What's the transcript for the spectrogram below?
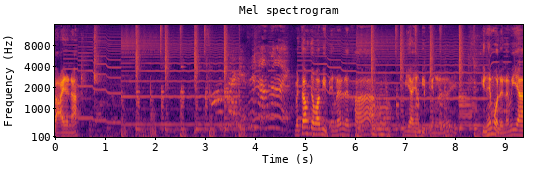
ตายเลยนะ ไม่ต้องจะมาบีบเองได้เลยค่ะมิยายังบีบเองเลย กินให้หมดเลยนะมิยา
